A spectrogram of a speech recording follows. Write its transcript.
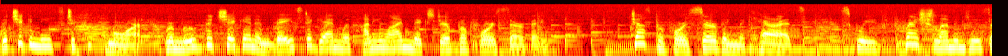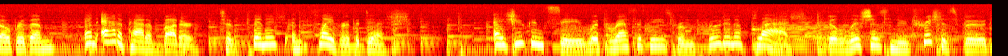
the chicken needs to cook more. Remove the chicken and baste again with honey lime mixture before serving. Just before serving the carrots, squeeze fresh lemon juice over them and add a pat of butter to finish and flavor the dish. As you can see, with recipes from Food in a Flash, delicious, nutritious food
